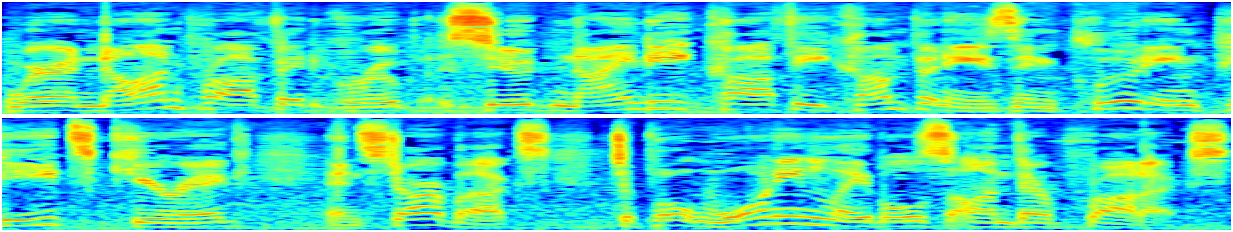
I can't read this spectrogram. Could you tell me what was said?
where a nonprofit group sued 90 coffee companies, including Peet's, Keurig, and Starbucks, to put warning labels on their products.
